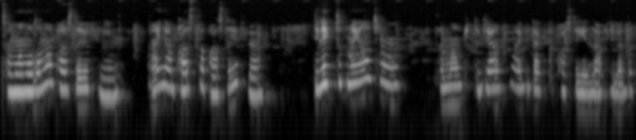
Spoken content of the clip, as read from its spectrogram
Tamam o zaman pasta üfleyeyim. Aynen pasta pasta üfle. Dilek tutmayı unutma. Tamam tutacağım. Ay bir dakika pasta yeniden fırladı.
